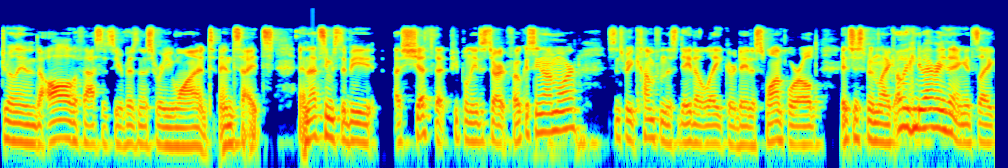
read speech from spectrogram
drilling into all the facets of your business where you want insights. And that seems to be a shift that people need to start focusing on more. Since we come from this data lake or data swamp world, it's just been like, oh, we can do everything. It's like,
